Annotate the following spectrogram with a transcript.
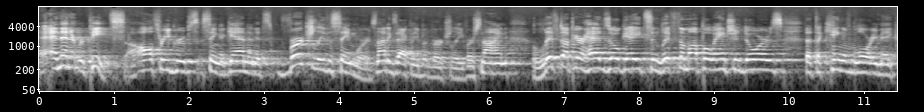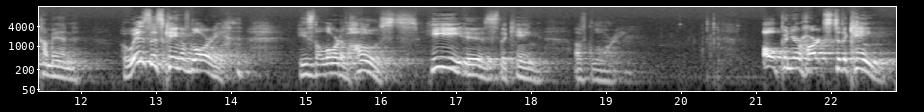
And then it repeats. All three groups sing again, and it's virtually the same words. Not exactly, but virtually. Verse 9 Lift up your heads, O gates, and lift them up, O ancient doors, that the king of glory may come in. Who is this king of glory? He's the Lord of hosts. He is the king of glory. Open your hearts to the king.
